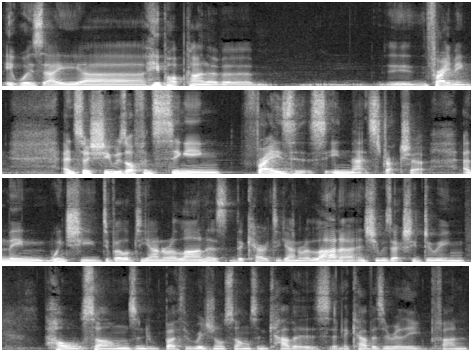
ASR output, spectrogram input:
it was a uh, hip hop kind of a framing. And so she was often singing phrases in that structure. And then when she developed Yana Alana's, the character Yana Alana, and she was actually doing whole songs and both original songs and covers, and the covers are really fun.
